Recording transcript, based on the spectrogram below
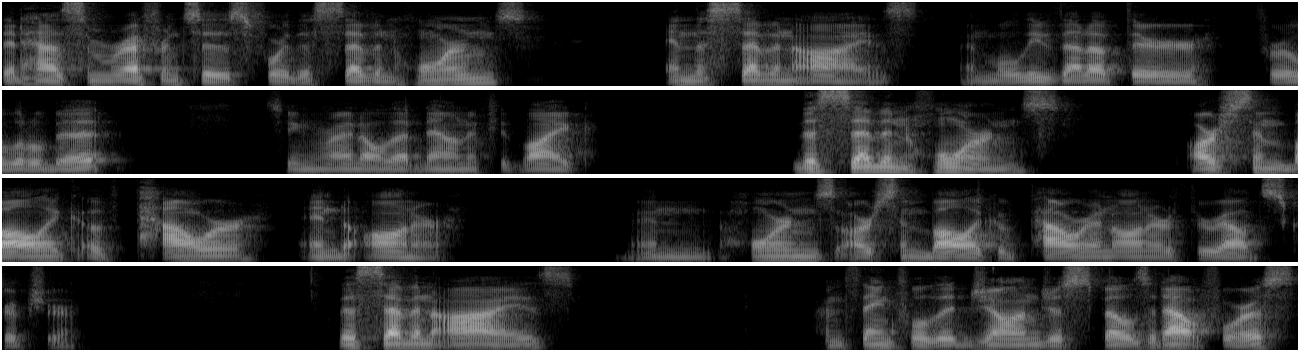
that has some references for the seven horns and the seven eyes. And we'll leave that up there for a little bit. So you can write all that down if you'd like. The seven horns are symbolic of power and honor. And horns are symbolic of power and honor throughout Scripture. The seven eyes, I'm thankful that John just spells it out for us.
